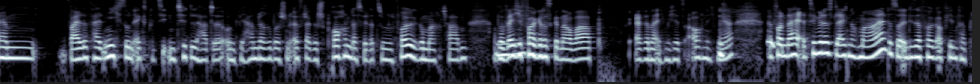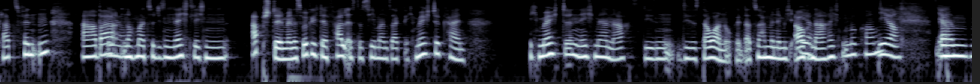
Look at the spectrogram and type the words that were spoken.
Ähm, weil das halt nicht so einen expliziten Titel hatte. Und wir haben darüber schon öfter gesprochen, dass wir dazu eine Folge gemacht haben. Aber mhm. welche Folge das genau war, pff, erinnere ich mich jetzt auch nicht mehr. Von daher erzählen wir das gleich nochmal. Das soll in dieser Folge auf jeden Fall Platz finden. Aber ja. nochmal zu diesem nächtlichen Abstillen. Wenn es wirklich der Fall ist, dass jemand sagt, ich möchte kein ich möchte nicht mehr nachts diesen, dieses Dauernuckeln. Dazu haben wir nämlich auch ja. Nachrichten bekommen. Ja. ja. Ähm,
